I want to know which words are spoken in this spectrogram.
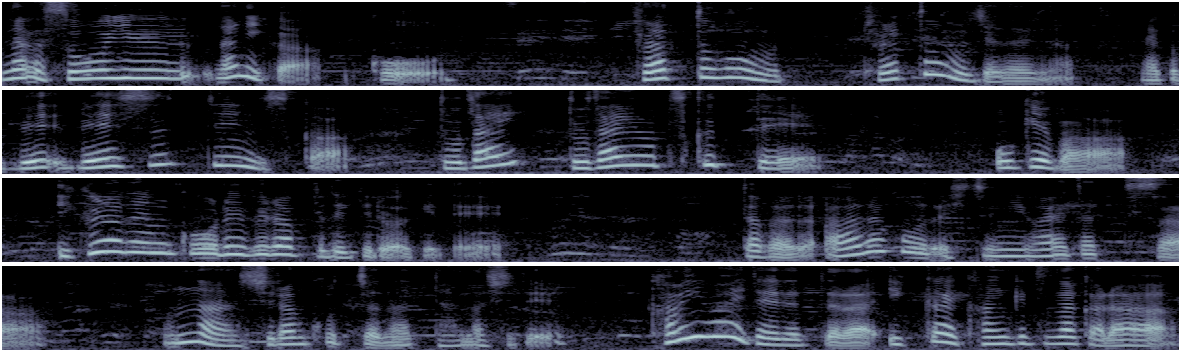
なんかそういう何かこうプラットフォームプラットフォームじゃないな。なんかベースっていうんですか土台？土台を作っておけばいくらでもこうレベルアップできるわけで。だからああだこうだ人に言われたってさこんなん知らんこっちゃなって話で紙媒体だったら1回完結だから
